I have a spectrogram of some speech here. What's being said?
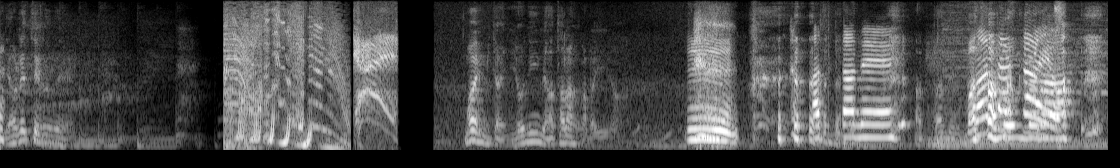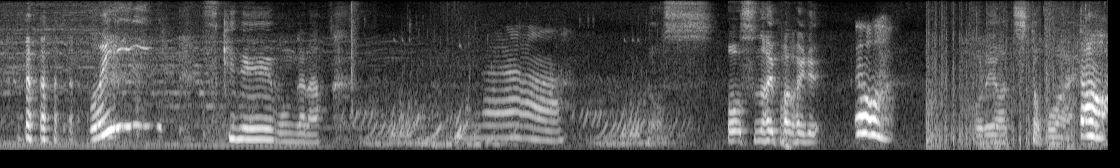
やれてるね。前みたいに4人で当たらんからいいな。うん。ーあったね。あったね。またもんがらおい好きねもんがらあよし。おスナイパーがいる。ーお。これはちょっと怖い。ドン。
